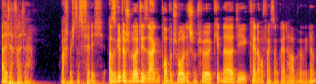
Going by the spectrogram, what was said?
Alter Falter. Macht mich das fertig. Also es gibt ja schon Leute, die sagen, Paw Patrol ist schon für Kinder, die keine Aufmerksamkeit haben irgendwie, ne?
